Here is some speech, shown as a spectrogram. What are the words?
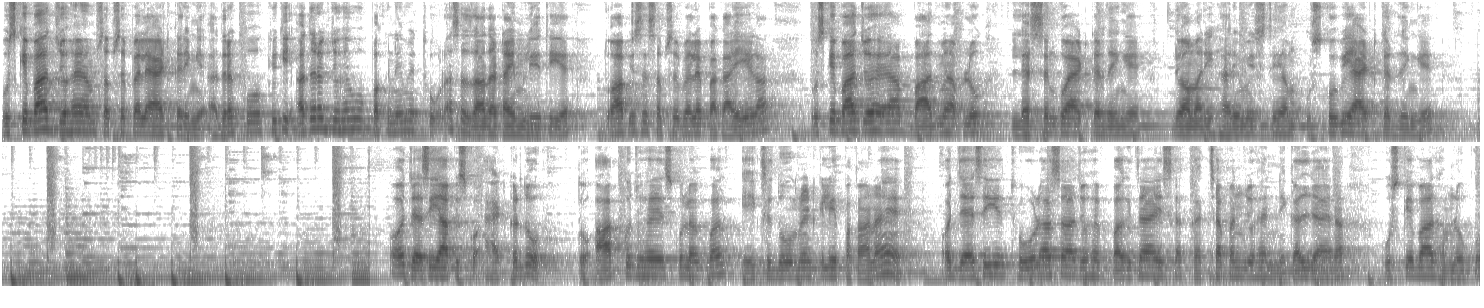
उसके बाद जो है हम सबसे पहले ऐड करेंगे अदरक को, क्योंकि अदरक जो है वो पकने में थोड़ा सा ज़्यादा टाइम लेती है। तो आप इसे सबसे पहले पकाइएगा। उसके बाद जो है आप बाद में आप लोग लहसुन को ऐड कर देंगे, जो हमारी हरी मिर्च थी हम उसको भी ऐड कर देंगे। और जैसे ही आप इसको ऐड कर दो तो आपको जो है इसको लगभग एक से दो मिनट के लिए पकाना है। और जैसे ये थोड़ा सा जो है पक जाए, इसका कच्चापन जो है निकल जाए ना, उसके बाद हम लोग को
